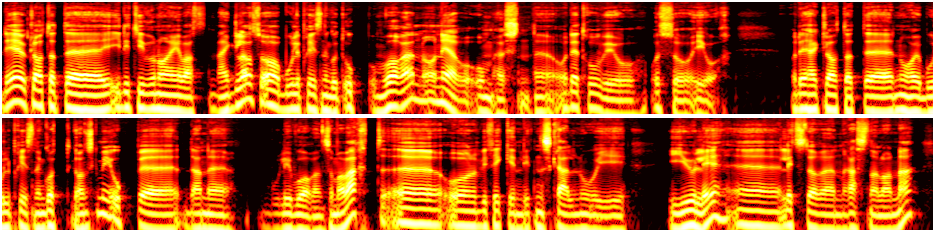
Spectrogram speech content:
det er jo klart at uh, I de 20 årene jeg har vært megler, så har boligprisene gått opp om våren og ned om høsten. Uh, og det tror vi jo også i år. Og det er helt klart at uh, nå har jo boligprisene gått ganske mye opp denne boligvåren som har vært. og vi fikk en liten skrell nå i, i juli, litt større enn resten av landet.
